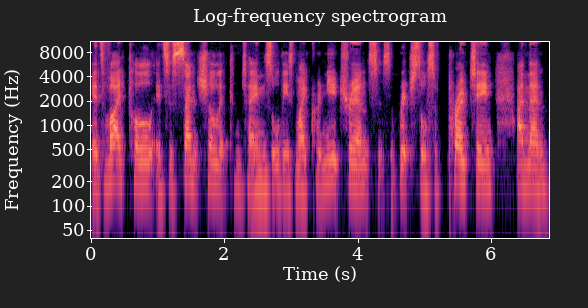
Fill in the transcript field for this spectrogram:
it's vital, it's essential, it contains all these micronutrients, it's a rich source of protein. And then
